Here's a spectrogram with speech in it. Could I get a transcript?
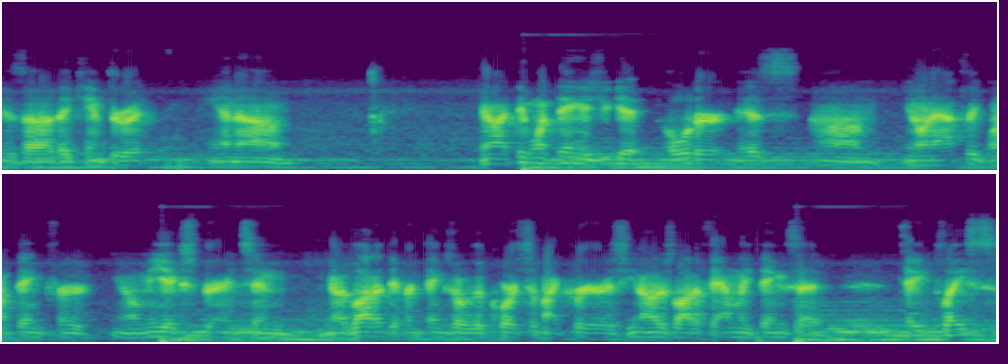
is uh, they came through it, and um, you know I think one thing as you get older, as um, you know, an athlete, one thing for you know me experiencing you know a lot of different things over the course of my career is you know there's a lot of family things that take place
